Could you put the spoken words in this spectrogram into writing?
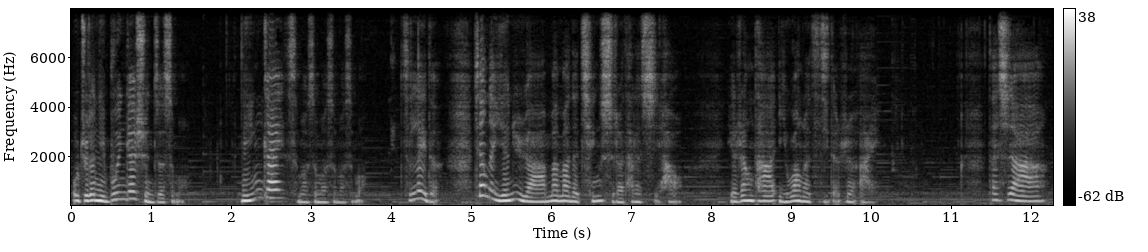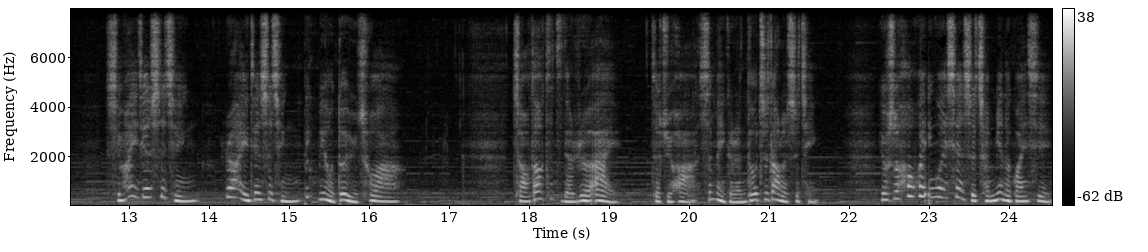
我觉得你不应该选择什么，你应该什么什么什么什么之类的，这样的言语啊，慢慢的侵蚀了他的喜好，也让他遗忘了自己的热爱。但是啊，喜欢一件事情，热爱一件事情，并没有对与错啊。找到自己的热爱，这句话是每个人都知道的事情。有时候会因为现实层面的关系，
